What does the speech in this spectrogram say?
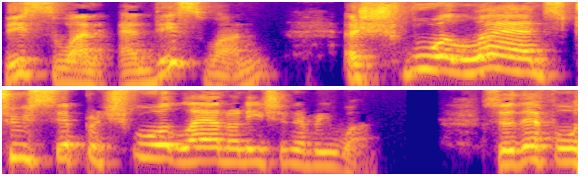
this one and this one. A shvua lands two separate shvua land on each and every one. So therefore,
